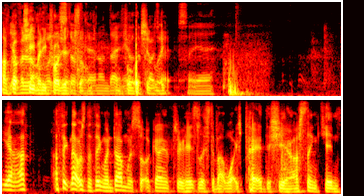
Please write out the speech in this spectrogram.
I've You got too many projects on, on, don't you, other unfortunately. projects, So yeah, Yeah, I, I think that was the thing when Dan was sort of going through his list about what he's painted this year. I was thinking,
